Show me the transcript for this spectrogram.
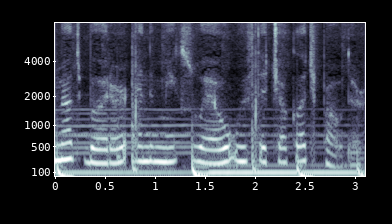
Melt butter and mix well with the chocolate powder.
